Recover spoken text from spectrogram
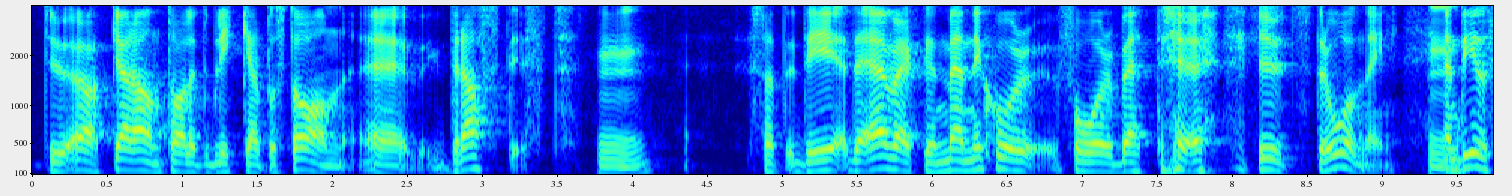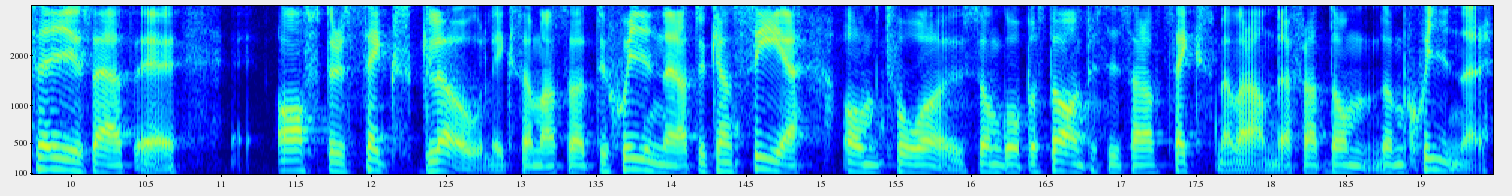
du ökar antalet blickar på stan eh, drastiskt. Mm. Så det, det, är verkligen, människor får bättre utstrålning. Mm. En del säger ju så här att eh, after sex glow, liksom. alltså att du skiner, att du kan se om två som går på stan precis har haft sex med varandra för att de, de skiner.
